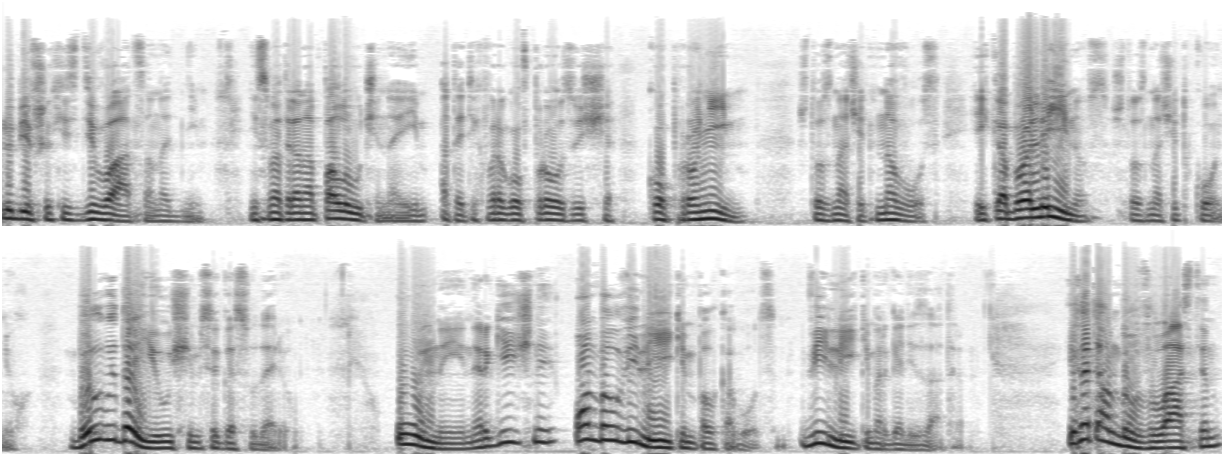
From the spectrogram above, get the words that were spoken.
любивших издеваться над ним, несмотря на полученное им от этих врагов прозвище «Копроним», что значит «навоз», и «Кабалинус», что значит «конюх», был выдающимся государем. Умный и энергичный, он был великим полководцем, великим организатором. И хотя он был властен,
